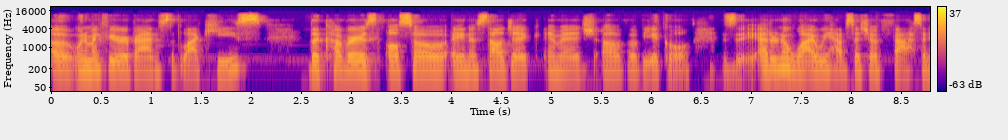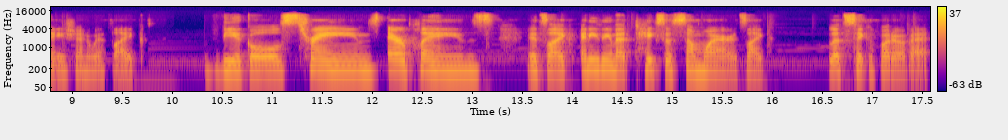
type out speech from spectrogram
uh, one of my favorite bands, the Black Keys. the cover is also a nostalgic image of a vehicle. I don't know why we have such a fascination with like vehicles, trains, airplanes. It's like anything that takes us somewhere. It's like, let's take a photo of it.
